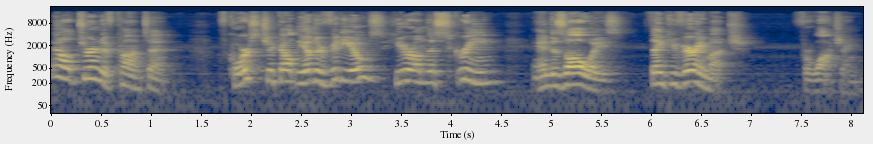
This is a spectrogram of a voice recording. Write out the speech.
and alternative content. Of course, check out the other videos here on this screen, and as always, thank you very much for watching.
